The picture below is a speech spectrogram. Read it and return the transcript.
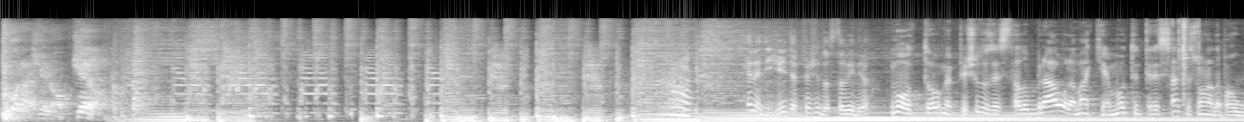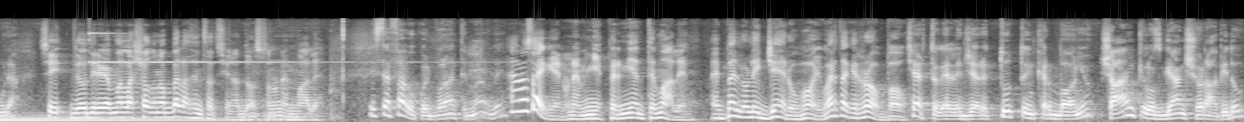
Ancora ce l'ho, ce l'ho. Dici? Ti è piaciuto sto video? Molto, mi è piaciuto, sei stato bravo, la macchina è molto interessante, suona da paura. Sì, devo dire che mi ha lasciato una bella sensazione addosso, non è male. E stai a fare con quel volante in mano? Eh, lo sai che non è per niente male. È bello leggero poi, guarda che roba. oh. Certo che è leggero, è tutto in carbonio, c'ha anche lo sgancio rapido.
